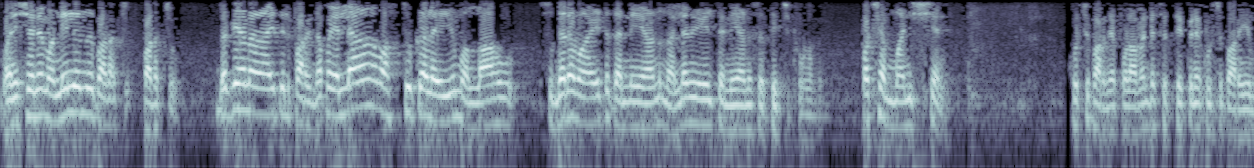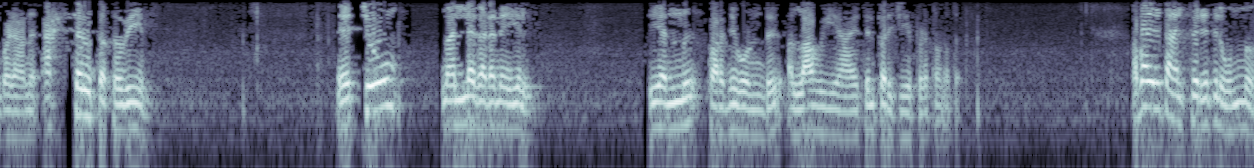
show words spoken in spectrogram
മനുഷ്യനെ മണ്ണിൽ നിന്ന് പടച്ചു പടച്ചു. ഇതൊക്കെയാണ് ആയത്തിൽ പറയുന്നത്. അപ്പൊ എല്ലാ വസ്തുക്കളെയും അള്ളാഹു സുന്ദരമായിട്ട് തന്നെയാണ് നല്ല രീതിയിൽ തന്നെയാണ് ശ്രദ്ധിച്ചിട്ടുള്ളത് പക്ഷെ മനുഷ്യൻ കുറിച്ച് പറഞ്ഞപ്പോൾ അവന്റെ സൃഷ്ടിപ്പിനെ കുറിച്ച് പറയുമ്പോഴാണ് അഹ്സനു തത്വയും ഏറ്റവും നല്ല ഘടനയിൽ എന്ന് പറഞ്ഞുകൊണ്ട് അള്ളാഹു ഈ ആയത്തിൽ പരിചയപ്പെടുത്തുന്നത്. അപ്പൊ അതിന് താല്പര്യത്തിൽ ഒന്ന്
